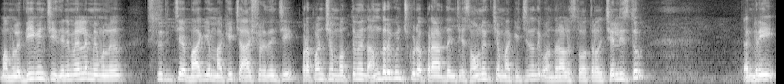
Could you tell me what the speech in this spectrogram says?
మమ్మల్ని దీవించి దినమేళ మిమ్మల్ని స్థుతించే భాగ్యం మాకు ఇచ్చి ఆశీర్వదించి ప్రపంచం మొత్తం మీద అందరి గురించి కూడా ప్రార్థించే సౌనిత్యం మాకు ఇచ్చినందుకు వందనాలు స్తోత్రాలు చెల్లిస్తూ తండ్రి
